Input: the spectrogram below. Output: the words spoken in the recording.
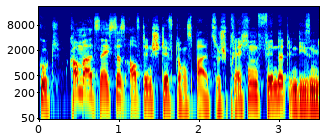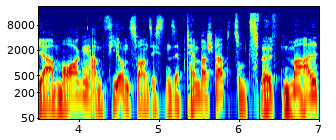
Gut, kommen wir als nächstes auf den Stiftungsball zu sprechen. Findet in diesem Jahr morgen am 24. September statt, zum zwölften Mal.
